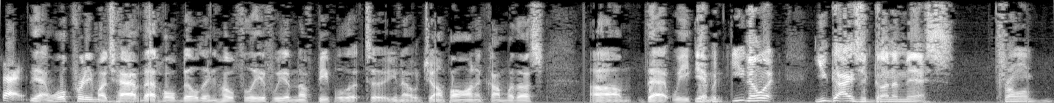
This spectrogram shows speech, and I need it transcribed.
say. Yeah, and we'll pretty much have that whole building. Hopefully, if we have enough people that to you know jump on and come with us, um, that we can. Yeah, but you know what? You guys are gonna miss throwing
